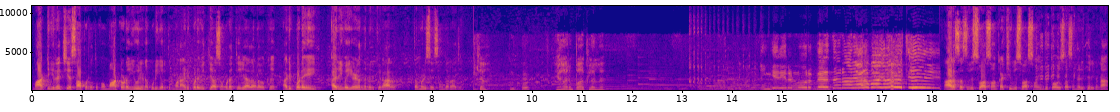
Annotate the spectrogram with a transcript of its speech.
மாட்டு இறைச்சியை சாப்பிட்றதுக்கும் மாட்டோட யூரினை குடிக்கிறதுக்குமான அடிப்படை வித்தியாசம் கூட தெரியாத அளவுக்கு அடிப்படை அறிவை இழந்து நிற்கிறார் தமிழிசை சவுந்தரராஜன். யாரும் பார்க்கலல்ல. ஆர்எஸ்எஸ் விசுவாசம் கட்சி விசுவாசம் இந்துத்துவ விசுவாசம் நிறுத்தியிருக்குன்னா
